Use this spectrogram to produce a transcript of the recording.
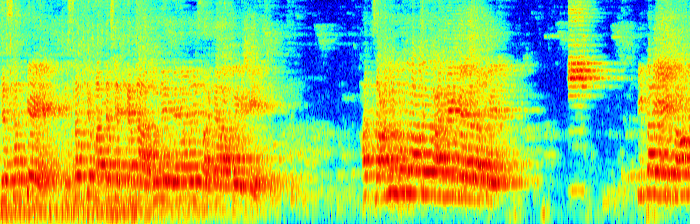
जे सत्य आहे. ते सत्य मात्र शेतकऱ्यांना अजूनही देण्यामध्ये सरकार अपयशी आहे. हा जाणून म्हणून आपल्याला अन्याय केला जातोय. की काय एक गाव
